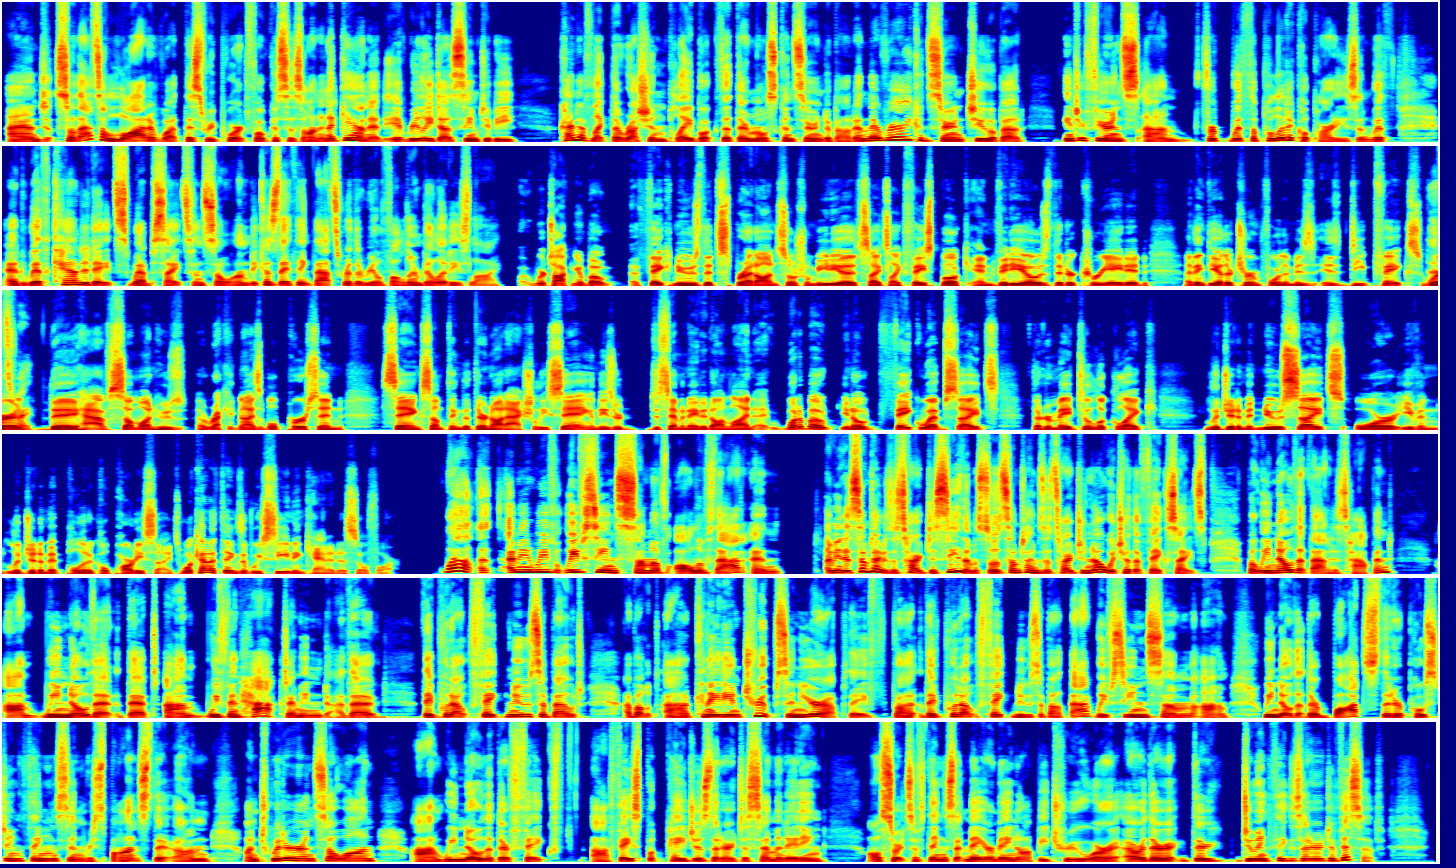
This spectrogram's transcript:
And so that's a lot of what this report focuses on. And again, it, it really does seem to be kind of like the Russian playbook that they're most concerned about. And they're very concerned too about interference um, for with the political parties and with and with candidates' websites and so on, because they think that's where the real vulnerabilities lie. We're talking about uh, fake news that's spread on social media sites like Facebook and videos that are created. I think the other term for them is is deep fakes, where right. they have someone who's a recognizable person saying something that they're not actually saying, and these are disseminated online. Uh, what about you know fake websites that are made to look like legitimate news sites or even legitimate political party sites. What kind of things have we seen in Canada so far? Well, uh, I mean, we've we've seen some of all of that, and I mean, it's, sometimes it's hard to see them. So sometimes it's hard to know which are the fake sites. But we know that that has happened. Um, we know that that um, we've been hacked. I mean, the they put out fake news about about uh, Canadian troops in Europe. They've uh, they've put out fake news about that. We've seen some. Um, we know that there are bots that are posting things in response on on Twitter and so on. Um, we know that there are fake uh, Facebook pages that are disseminating all sorts of things that may or may not be true, or or they're they're doing things that are divisive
